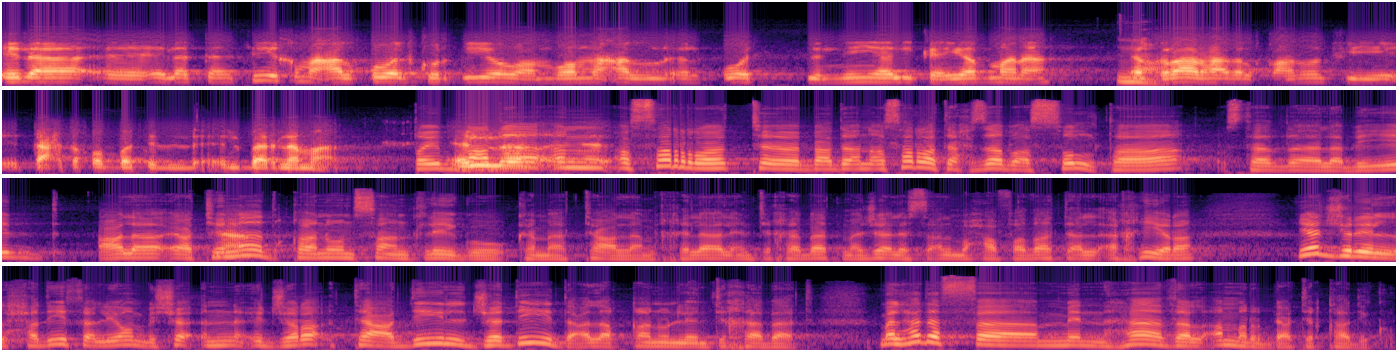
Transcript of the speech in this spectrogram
إلى آه، إلى التنسيق مع القوى الكردية ومع القوى السنية لكي يضمن نعم. إقرار هذا القانون في تحت قبة البرلمان. طيب بعد أن أصرت بعد أن أصرت أحزاب السلطة أستاذ لبيد على اعتماد نعم. قانون سانت ليغو كما تعلم خلال انتخابات مجالس المحافظات الأخيرة يجري الحديث اليوم بشأن إجراء تعديل جديد على قانون الانتخابات، ما الهدف من هذا الأمر باعتقادكم؟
